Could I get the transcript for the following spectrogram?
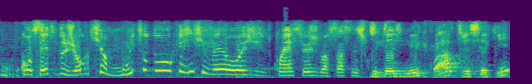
O conceito do jogo tinha muito do que a gente vê hoje, conhece hoje do Assassin's De Creed. 2004 isso aqui?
